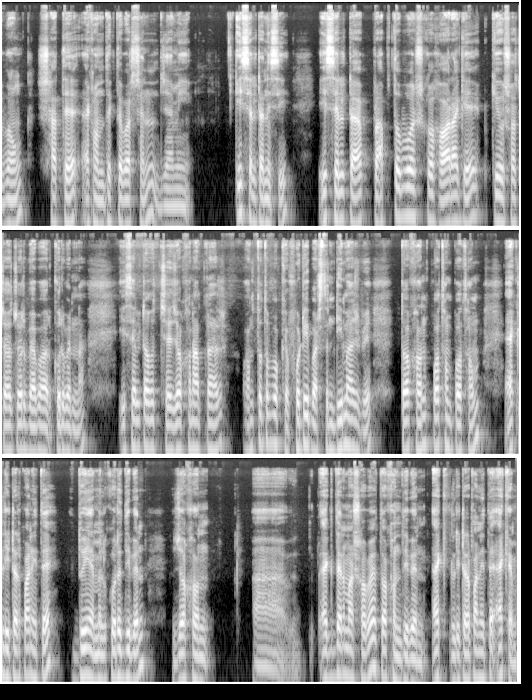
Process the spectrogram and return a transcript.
এবং সাথে এখন দেখতে পাচ্ছেন যে আমি এই সেলটা নিছি। এই সেলটা প্রাপ্তবয়স্ক হওয়ার আগে কেউ সচরাচর ব্যবহার করবেন না। এই সেলটা হচ্ছে যখন আপনার অন্ততপক্ষে ফোর্টি পার্সেন্ট ডিম আসবে, তখন প্রথম প্রথম এক লিটার পানিতে দুই এম করে দিবেন। যখন এক দেড় মাস হবে, তখন দিবেন এক লিটার পানিতে এক এম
